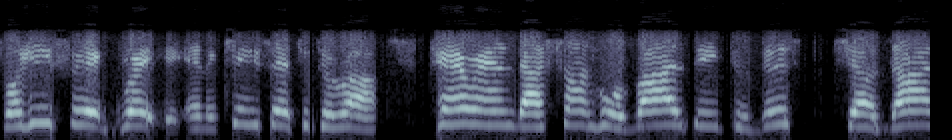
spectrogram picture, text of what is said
For he feared greatly. And the king said to Terah, Haran, thy son who advised thee to this, shall die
